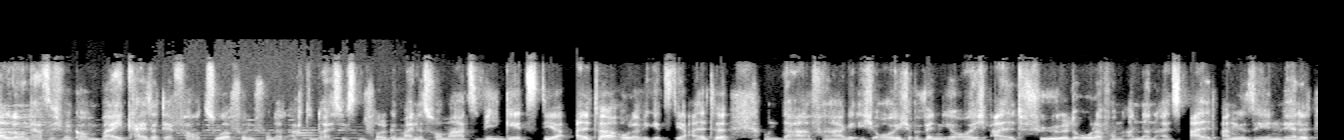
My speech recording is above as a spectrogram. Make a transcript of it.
Hallo und herzlich willkommen bei Kaiser TV zur 538. Folge meines Formats Wie geht's dir Alter oder wie geht's dir Alte? Und da frage ich euch, wenn ihr euch alt fühlt oder von anderen als alt angesehen werdet,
